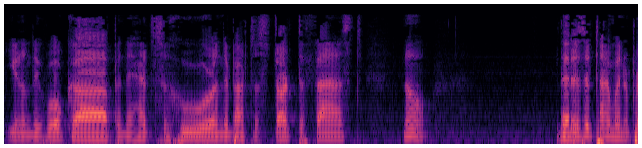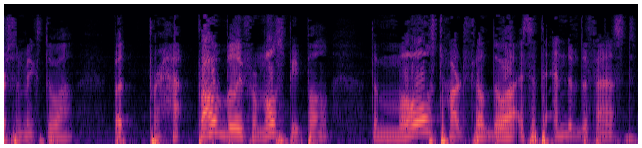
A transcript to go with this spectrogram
you know, they woke up and they had suhoor and they're about to start the fast. No. That is a time when a person makes dua, but perhaps, probably for most people, the most heartfelt dua is at the end of the fast.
